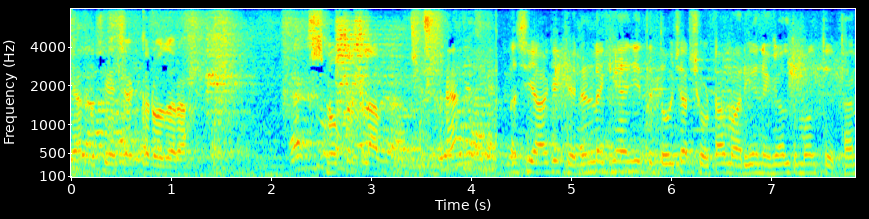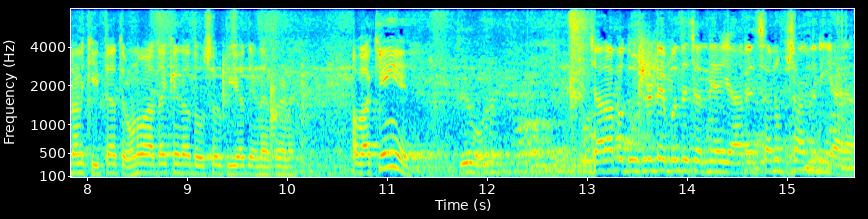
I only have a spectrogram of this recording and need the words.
यार चेक करो ज़रा। ਸਨੋਕਰ ਕਲੱਬ ਹੈ ਅਸੀਂ ਆ ਕੇ ਖੇਡਣ ਲੱਗੇ ਆ ਜੀ ਤੇ ਦੋ ਚਾਰ ਛੋਟਾ ਮਾਰੀਆਂ ਨੇ ਗਲਤ ਮਨ ਤੇ ਹੱਥਾਂ ਨਾਲ ਕੀਤਾ ਤੇ ਹੁਣ ਆਦਾ ਕਹਿੰਦਾ 200 ਰੁਪਿਆ ਦੇਣਾ ਪੈਣਾ ਆ ਵਾਕਿਆ ਹੀ ਹੈ ਤੇ ਹੋਰ ਚਲ ਆਪਾਂ ਦੂਸਰੇ ਟੇਬਲ ਤੇ ਚੱਲਨੇ ਆ ਯਾਰ ਇਹ ਸਾਨੂੰ ਪਸੰਦ ਨਹੀਂ ਆਇਆ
